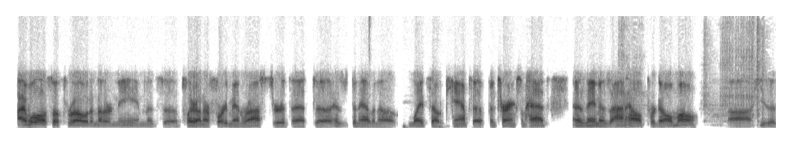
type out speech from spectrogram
I will also throw out another name that's a player on our 40 man roster that uh, has been having a lights out camp that's been turning some heads, and his name is Angel Perdomo. Uh, he's a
